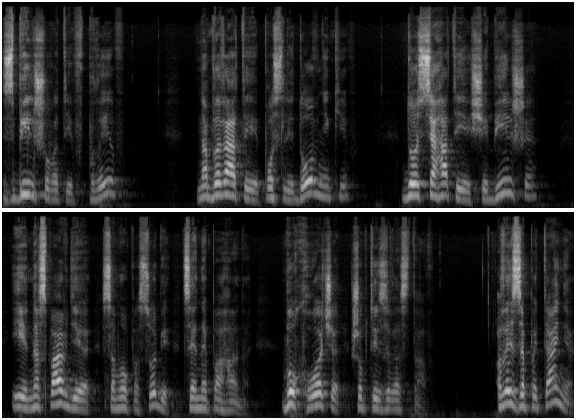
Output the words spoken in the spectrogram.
збільшувати вплив, набирати послідовників, досягати ще більше. І насправді, само по собі, це непогано. Бог хоче, щоб ти зростав. Але запитання,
